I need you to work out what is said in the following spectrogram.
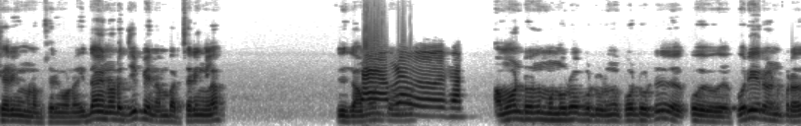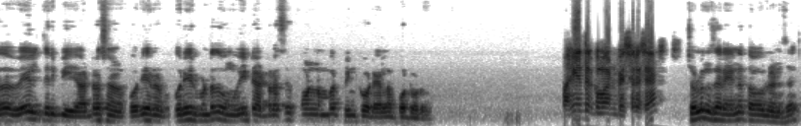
சரிங்க மேடம் சரிங்க மேடம் இதான் என்னோட ஜிபே நம்பர் சரிங்களா? இதுக்கு அமௌண்ட் அமௌண்ட் வந்து முந்நூறுரூவா போட்டு விடுங்க. போட்டு விட்டு கொரியர் அனுப்புறது வேல் திருப்பி அட்ரஸ் கொரியர் கொரியர் பண்ணுறது உங்கள் வீட்டு அட்ரஸ் ஃபோன் நம்பர் பின்கோடு எல்லாம் போட்டு விடுங்க. மகேந்திரகுமார் பேசுறேன் சார். சொல்லுங்க சார் என்ன தகவல் வேணும் சார்?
